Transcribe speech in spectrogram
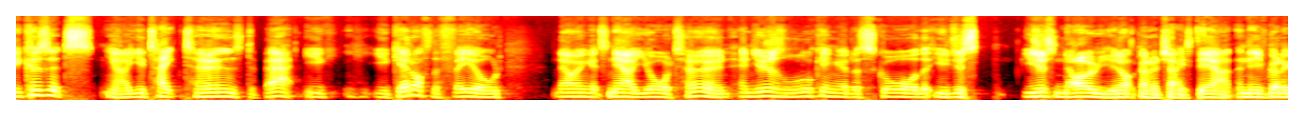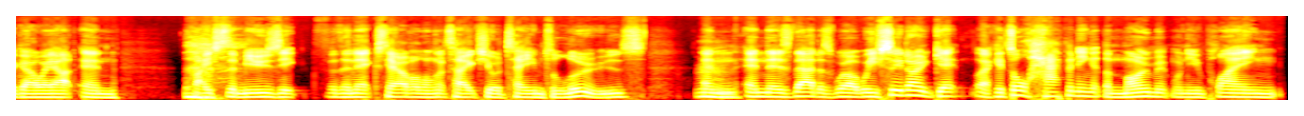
because it's you know you take turns to bat, you you get off the field knowing it's now your turn, and you're just looking at a score that you just you just know you're not going to chase down, and you've got to go out and face the music for the next however long it takes your team to lose. And mm. and there's that as well. We you don't get like it's all happening at the moment when you're playing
